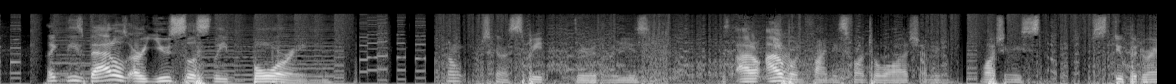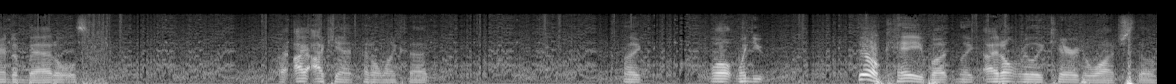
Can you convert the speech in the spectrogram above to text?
like these battles are uselessly boring. Oh, I'm just gonna speed through these. Cause I don't. I wouldn't find these fun to watch. I mean, watching these stupid random battles. I, I, I can't. I don't like that. Like, well, when you... They're okay, but, like, I don't really care to watch them.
